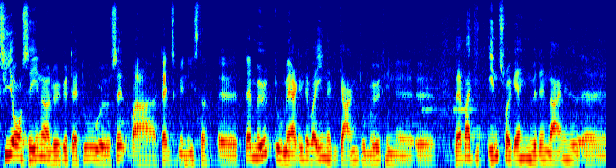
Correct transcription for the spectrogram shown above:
10 år senere, Lykke, da du øh, selv var dansk minister, øh, der mødte du Merkel. Det var en af de gange, du mødte hende. Øh, hvad var dit indtryk af hende ved den lejlighed, øh,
